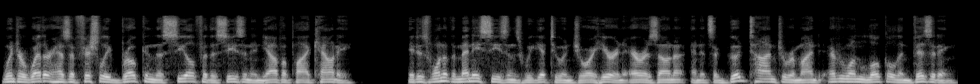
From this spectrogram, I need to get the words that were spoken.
Winter weather has officially broken the seal for the season in Yavapai County. It is one of the many seasons we get to enjoy here in Arizona, and it's a good time to remind everyone local and visiting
